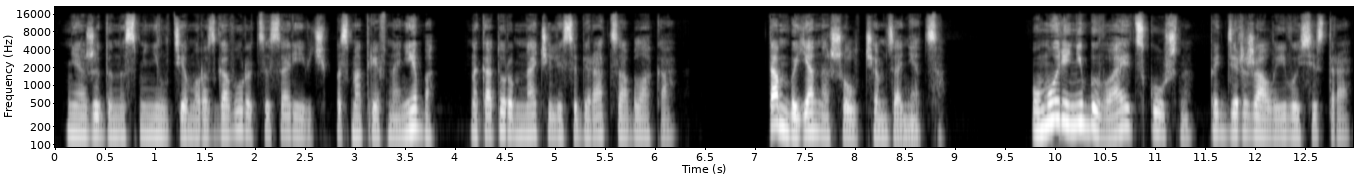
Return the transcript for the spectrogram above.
— неожиданно сменил тему разговора цесаревич, посмотрев на небо, на котором начали собираться облака. «Там бы я нашел, чем заняться». «У моря не бывает скучно», — поддержала его сестра.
